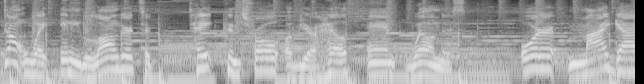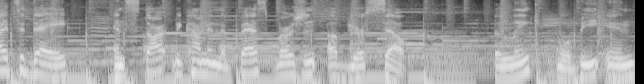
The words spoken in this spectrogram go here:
Don't wait any longer to take control of your health and wellness. Order my guide today and start becoming the best version of yourself. The link will be in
